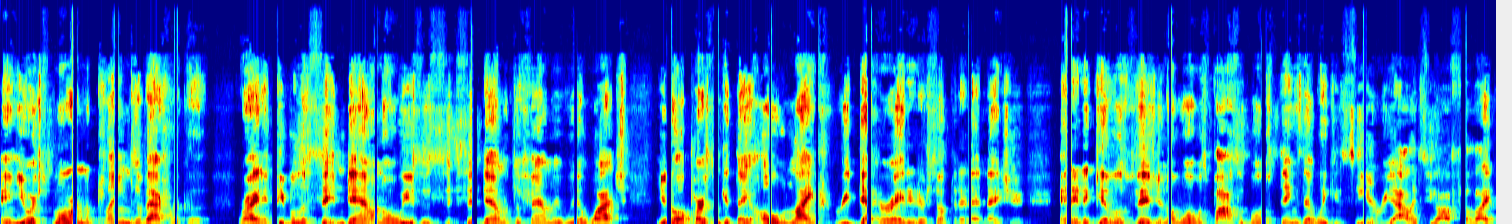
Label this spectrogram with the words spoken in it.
and you're exploring the plains of Africa, right? And people are sitting down, or we used to sit down with the family. We'll watch, you know, a person get their whole life redecorated or something of that nature, and it'll give us vision of what was possible, things that we can see in reality. I feel like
